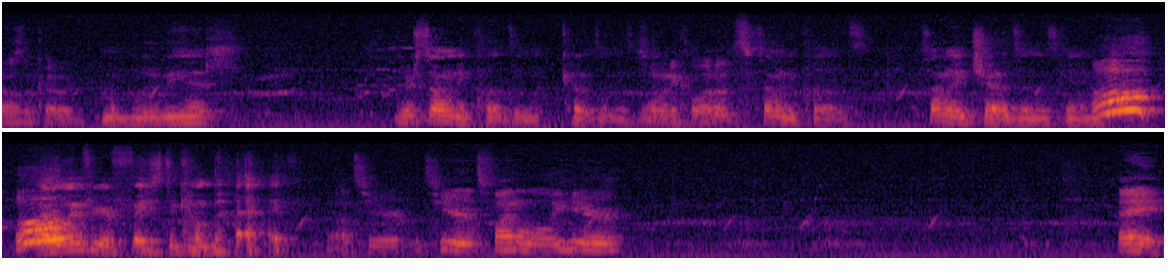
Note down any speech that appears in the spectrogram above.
That was the code. Maglubius. There's so many codes in codes in this game. So many clothes. So many clothes. So many chodes in this game. Oh, oh! Gotta Oh! wait for your face to come back. It's here. It's here. It's finally here. Hey,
